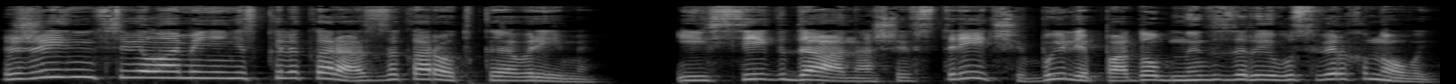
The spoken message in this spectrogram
жизнь свела меня несколько раз за короткое время. И всегда наши встречи были подобны взрыву сверхновой.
